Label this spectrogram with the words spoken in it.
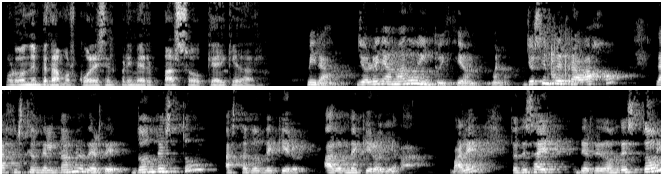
¿Por dónde empezamos? ¿Cuál es el primer paso que hay que dar? Mira, yo lo he llamado intuición. Bueno, yo siempre trabajo la gestión del cambio desde dónde estoy hasta dónde quiero, a dónde quiero llegar. ¿Vale? Entonces, hay, desde dónde estoy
